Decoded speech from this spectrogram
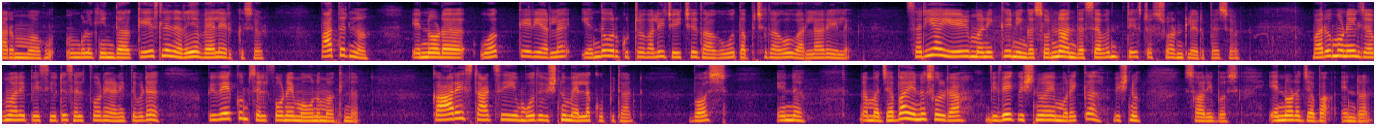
ஆரம்பமாகும். உங்களுக்கு இந்த கேஸில் நிறைய வேலை இருக்குது சார் பார்த்துடலாம். என்னோடய ஒர்க் கேரியரில் எந்த ஒரு குற்றவாளி ஜெயிச்சதாகவோ தப்பிச்சதாகவோ வரலாறே இல்லை. சரியாக ஏழு மணிக்கு நீங்கள் சொன்ன அந்த செவன்த் டேஸ்ட் ரெஸ்டாரண்ட்டில் இருப்பேன் சார் மறுமுனையில் ஜெபமாலை பேசிவிட்டு செல்ஃபோனை அணைத்துவிட விவேக்கும் செல்ஃபோனை மௌனமாக்கினான். காரை ஸ்டார்ட் செய்யும் போது விஷ்ணு மெல்ல கூப்பிட்டான். பாஸ் என்ன? நம்ம ஜபா என்ன சொல்கிறா விவேக் விஷ்ணுவை முறைக்க? விஷ்ணு சாரி பாஸ் என்னோட ஜபா என்றான்.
